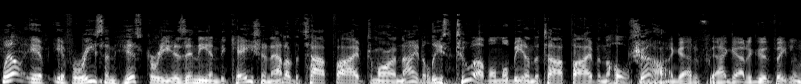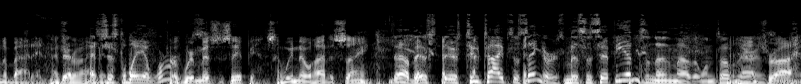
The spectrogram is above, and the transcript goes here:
Well, if, if recent history is any indication, out of the top five tomorrow night, at least two of them will be in the top five in the whole show. I got a, I got a good feeling about it that's That- right that's just the way it works. we're Mississippians and we know how to sing No, there's there's two types of singers, Mississippians and then the other ones over there. That's right.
